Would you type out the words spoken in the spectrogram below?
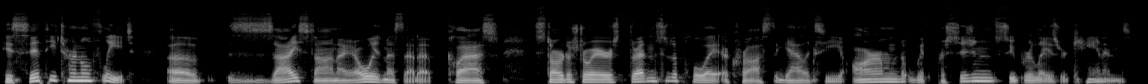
His Sith Eternal fleet, of Xyston, I always mess that up, class Star Destroyers threatens to deploy across the galaxy armed with precision super laser cannons.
